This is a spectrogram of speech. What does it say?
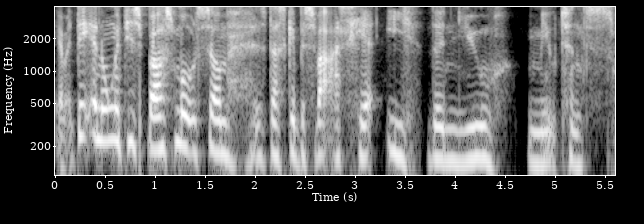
Jamen, det er nogle af de spørgsmål, som øh, der skal besvares her i The New Mutants.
